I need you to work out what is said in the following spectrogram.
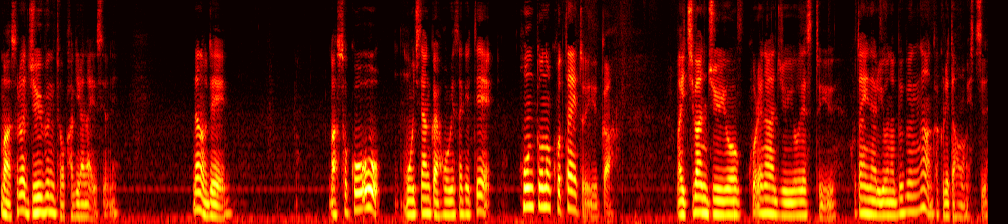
まあそれは十分とは限らないですよね。なので、まあ、そこをもう一段階掘り下げて、本当の答えというか、まあ、一番重要、これが重要ですという答えになるような部分が隠れた本質。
